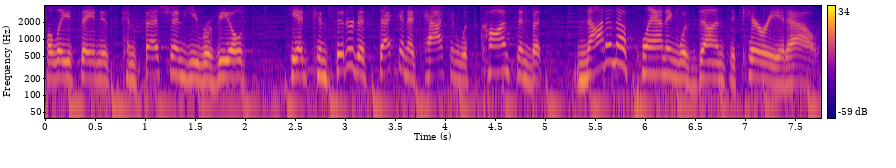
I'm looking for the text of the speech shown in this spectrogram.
Police say in his confession he revealed he had considered a second attack in Wisconsin, but not enough planning was done to carry it out.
